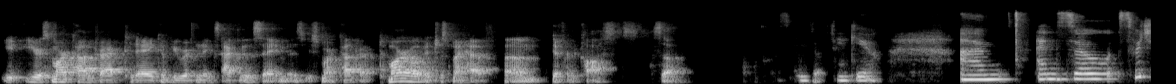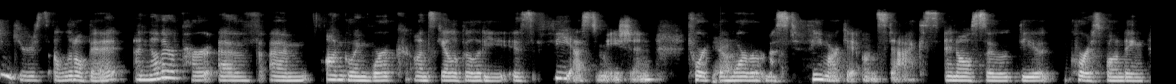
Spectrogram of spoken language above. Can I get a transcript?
your smart contract today could be written exactly the same as your smart contract tomorrow. It just might have um, different costs. So, thank you. Um, and so, switching gears a little bit, another part of um, ongoing work on scalability is fee estimation toward yeah. the more robust fee market on Stacks, and also the corresponding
